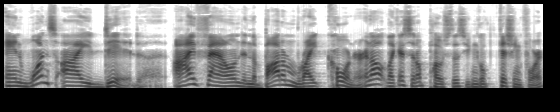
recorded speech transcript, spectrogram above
And once I did, I found in the bottom right corner, and I'll, like I said, I'll post this. You can go fishing for it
